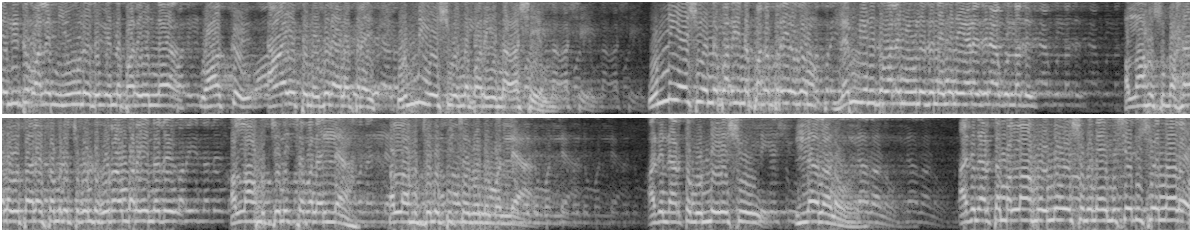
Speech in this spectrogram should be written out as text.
യലിദ് വലം യൂലദ് എന്ന് പറയുന്ന വാക്ക് ആയത്തിനെതിരാണ് അത്ര. ഉണ്ണി യേശു എന്ന് പറയുന്ന ആശയം. ഉണ്ണി യേശു എന്ന് പറയുന്ന പദപ്രയോഗം ലം യലിദ് വലം യൂലതിന് എങ്ങനെയാണ് എതിരാകുന്നത്? അള്ളാഹു സുബാനവു താലെ സംബന്ധിച്ചുകൊണ്ട് ഖുറാൻ പറയുന്നത് അള്ളാഹു ജനിച്ചവനല്ല അള്ളാഹു ജനിപ്പിച്ചവനുമല്ല. അതിന്റെ അർത്ഥം ഉണ്ണി യേശു ഇല്ലാന്നാണോ? അതിനർത്ഥം അള്ളാഹു ഉണ്ണി യേശുവിനെ നിഷേധിച്ചു എന്നാണോ?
